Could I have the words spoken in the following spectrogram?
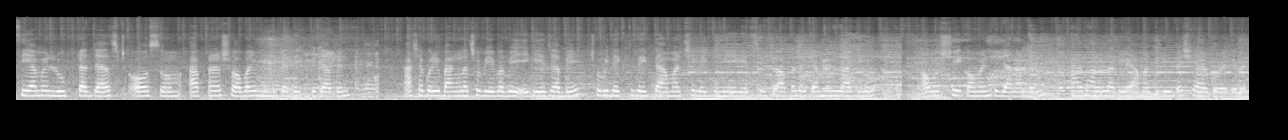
সিয়ামের লুকটা জাস্ট অসম আপনারা সবাই মুভিটা দেখতে যাবেন। আশা করি বাংলা ছবি এভাবে এগিয়ে যাবে। ছবি দেখতে দেখতে আমার ছেলে ঘুমিয়ে গেছে। তো আপনাদের কেমন লাগল? অবশ্যই কমেন্টে জানাবেন। আর ভালো লাগলে আমার ভিডিওটা শেয়ার করে দেবেন।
